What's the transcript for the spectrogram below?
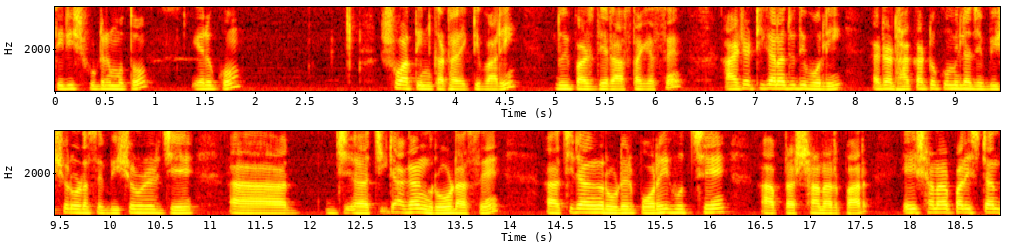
তিরিশ ফুটের মতো এরকম। সোয়া তিন কাঠার একটি বাড়ি, দুই পাশ দিয়ে রাস্তা গেছে। আর এটা ঠিকানা যদি বলি, এটা ঢাকা টু কুমিল্লা যে বিশ্ব রোড আছে, বিশ্ব রোডের যে চিটাগাং রোড আছে চিটাগাং রোডের পরেই হচ্ছে আপনার সানারপাড় এই সানারপাড় স্ট্যান্ড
